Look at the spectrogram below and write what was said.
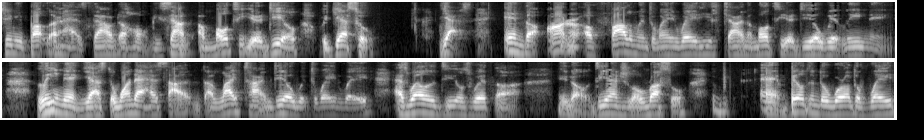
Jimmy Butler has found a home. He signed a multi-year deal with guess who? Yes, in the honor of following Dwyane Wade, he signed a multi-year deal with Li Ning. Ning, yes, the one that has signed a lifetime deal with Dwyane Wade, as well as deals with, uh, you know, D'Angelo Russell, and building the world of Wade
